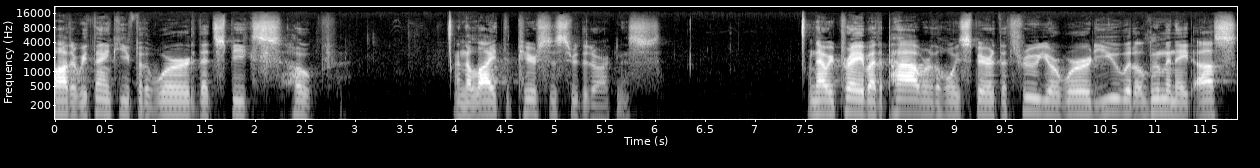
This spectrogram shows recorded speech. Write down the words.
Father, we thank you for the word that speaks hope and the light that pierces through the darkness. And now we pray by the power of the Holy Spirit that through your word you would illuminate us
